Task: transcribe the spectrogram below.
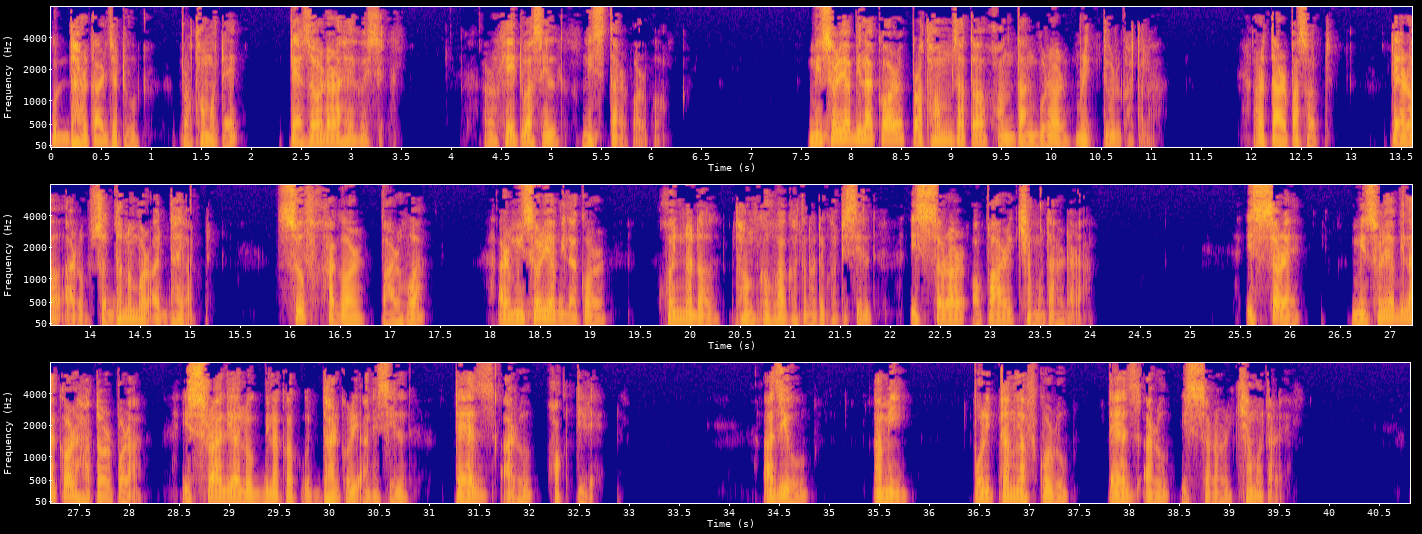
উদ্ধাৰ কাৰ্যটো প্ৰথমতে তেজৰ দ্বাৰাহে হৈছিল। আৰু সেইটো আছিল নিষ্ঠাৰ পৰ্ব। মিছৰীয়াবিলাকৰ প্ৰথমজাত সন্তানবোৰৰ মৃত্যুৰ ঘটনা। আৰু তাৰ পাছত তেৰ আৰু চৈধ্য নম্বৰ অধ্যায়ত চুফ সাগৰ পাৰ হোৱা আৰু মিছৰীয়াবিলাকৰ সৈন্যদল ধ্বংস হোৱা ঘটনাটো ঘটিছিল ঈশ্বৰৰ অপাৰ ক্ষমতাৰ দ্বাৰা। ঈশ্বৰে মিছৰীয়াবিলাকৰ হাতৰ পৰা ইছৰাইলীয় লোকবিলাকক উদ্ধাৰ কৰি আনিছিল তেজ আৰু শক্তিৰে। আজিও আমি পৰিত্ৰাণ লাভ কৰোঁ তেজ আৰু ঈশ্বৰৰ ক্ষমতাৰে।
